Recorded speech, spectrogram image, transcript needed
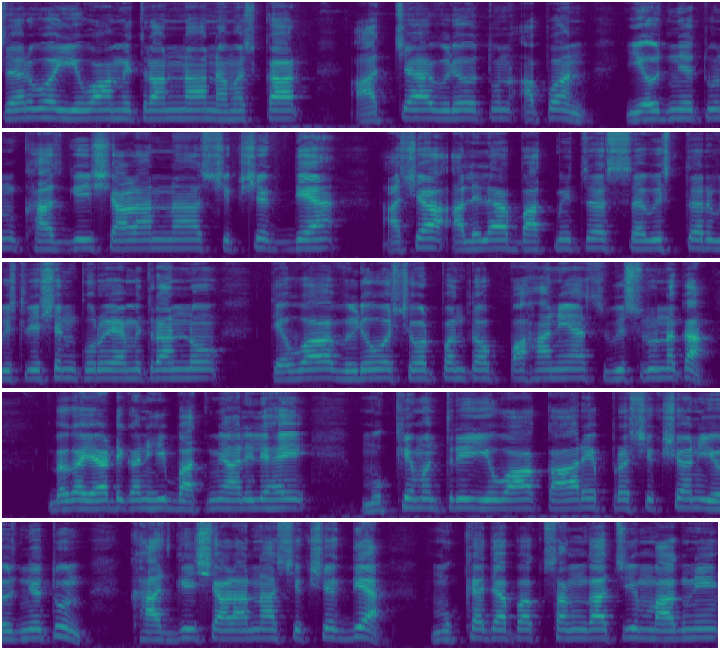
सर्व युवा मित्रांना नमस्कार. आजच्या व्हिडिओतून आपण योजनेतून खाजगी शाळांना शिक्षक द्या अशा आलेल्या बातमीचं सविस्तर विश्लेषण करूया मित्रांनो. तेव्हा व्हिडिओ शेवटपर्यंत पाहण्यास विसरू नका. बघा या ठिकाणी ही बातमी आलेली आहे. मुख्यमंत्री युवा कार्य प्रशिक्षण योजनेतून खाजगी शाळांना शिक्षक द्या. मुख्याध्यापक संघाची मागणी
